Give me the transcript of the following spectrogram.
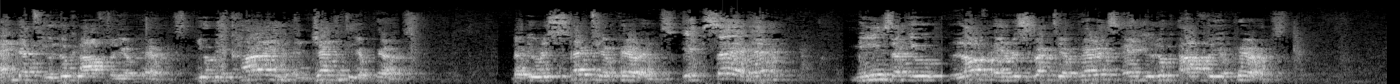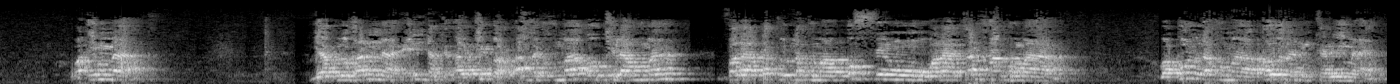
And that you look after your parents. You be kind and gentle to your parents. That you respect your parents. Ihsan means that you love and respect your parents and you look after your parents. وإما يبلغن عندك الكبر أحدهما أو كلاهما فلا تقل لهما أف ولا تنهرهما وقل لهما قولا كريما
